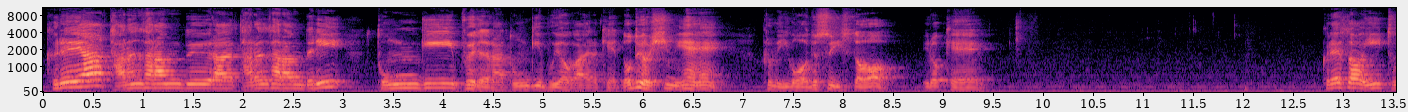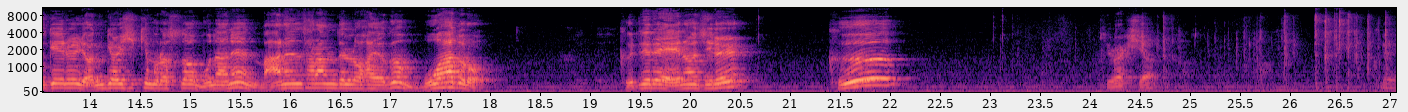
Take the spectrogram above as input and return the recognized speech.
그래야 다른 사람들 다른 사람들이 동기부여되잖아. 동기부여가 이렇게 너도 열심히 해. 그러면 이거 얻을 수 있어. 이렇게. 그래서 이 두 개를 연결시킴으로써 문화는 많은 사람들로 하여금 뭐 하도록 그들의 에너지를 그 디렉션 그래.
